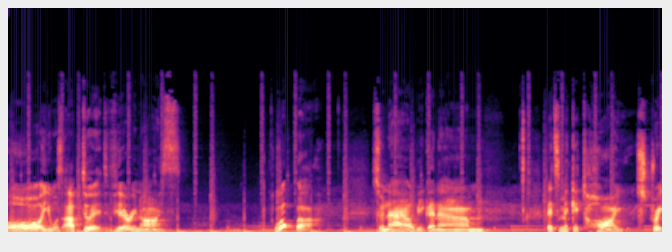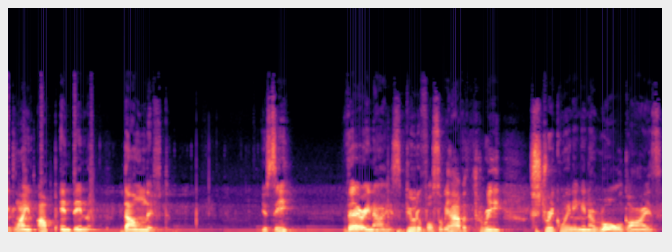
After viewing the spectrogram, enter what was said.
Oh, he was up to it. Very nice. Whoopa. So now we're gonna um, let's make it high, straight line up and then down lift. You see? Very nice, beautiful. So we have a three streak winning in a row, guys.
